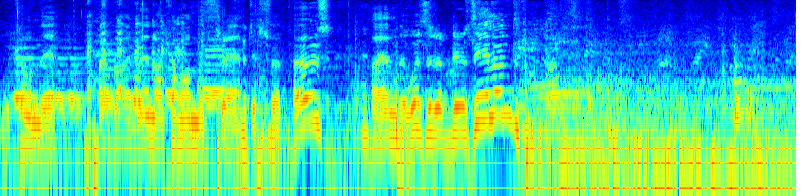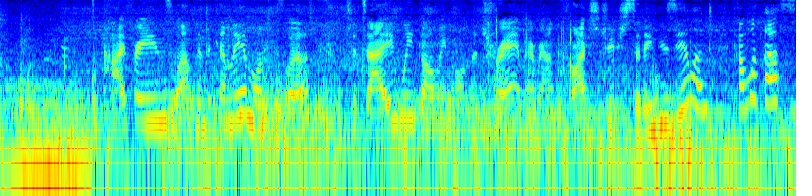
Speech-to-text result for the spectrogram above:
We come on there, high five, then I come on the tram just for a pose. I am the Wizard of New Zealand. Hi friends, welcome to Kinley and Monty's World. Today we're going on the tram around Christchurch City, New Zealand. Come with us.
